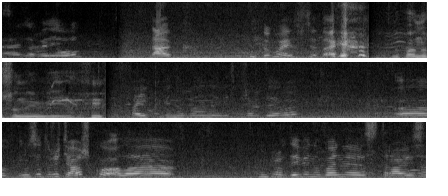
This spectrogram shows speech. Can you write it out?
е, новину. Так. Думаю, що так. Напевно, що не вмію. Фейкові новини від правдивих. Е, ну, це дуже тяжко, але ну, правдиві новини стараюся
